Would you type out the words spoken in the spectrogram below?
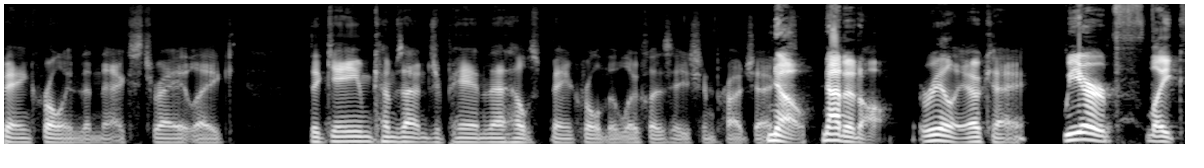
bankrolling the next right like the game comes out in japan and that helps bankroll the localization project. No, not at all. really? Okay. We are like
